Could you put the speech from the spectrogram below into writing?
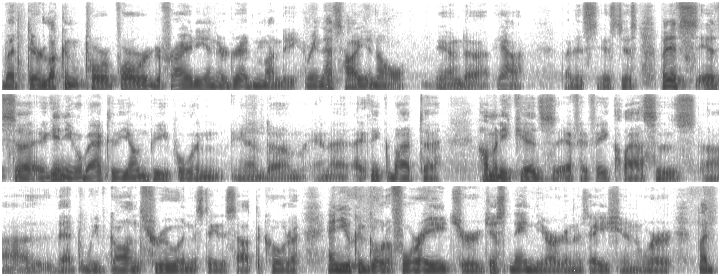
but they're looking forward to Friday and they're dreading Monday. I mean, that's how you know. And, uh, yeah but it's it's just but it's it's uh, again you go back to the young people and and um, and I, I, think about uh, how many kids FFA classes uh, that we've gone through in the state of South Dakota? And you could go to 4-H or just name the organization where but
